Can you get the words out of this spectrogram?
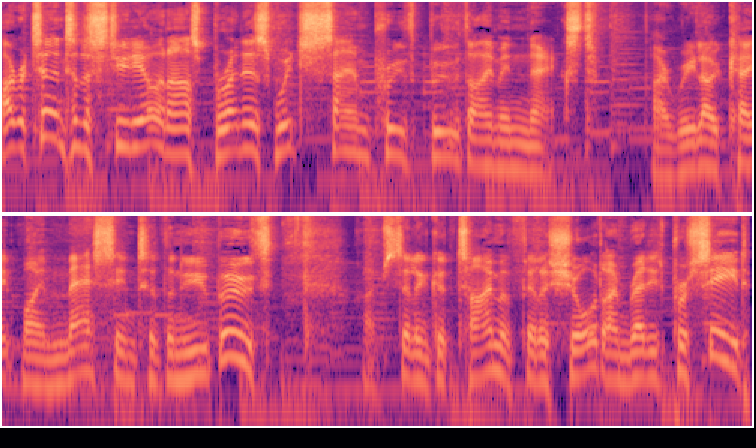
I return to the studio and ask Brenners which soundproof booth I'm in next. I relocate my mess into the new booth. I'm still in good time and feel assured I'm ready to proceed.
